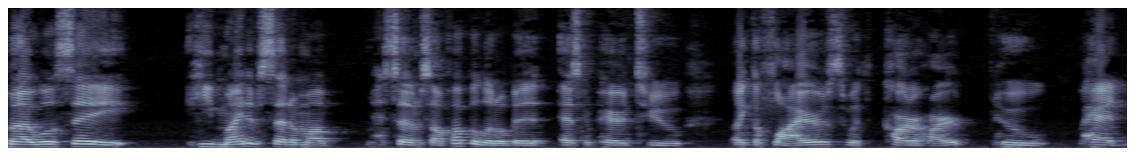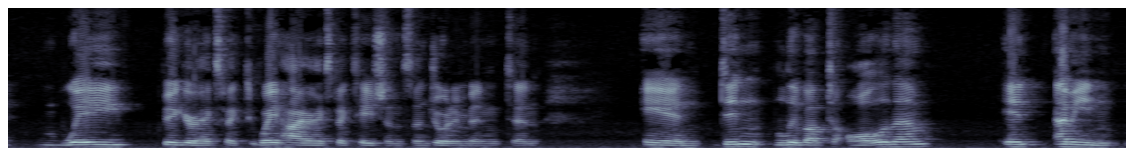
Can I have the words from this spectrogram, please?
but I will say he might have set him up set himself up a little bit as compared to like the Flyers with Carter Hart, who had way bigger expect way higher expectations than Jordan Binnington and didn't live up to all of them. In I mean,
